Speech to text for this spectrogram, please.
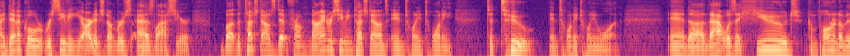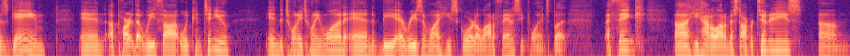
identical receiving yardage numbers as last year, but the touchdowns dipped from nine receiving touchdowns in 2020 to two in 2021. And uh, that was a huge component of his game and a part that we thought would continue into 2021 and be a reason why he scored a lot of fantasy points. But I think uh, he had a lot of missed opportunities. Um,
